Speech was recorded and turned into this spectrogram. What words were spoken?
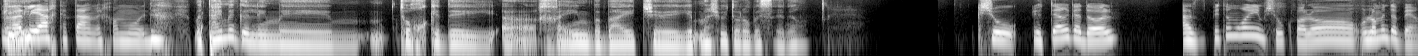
כי- נולד לי אח קטן וחמוד. מתי מגלים אה, תוך כדי החיים בבית שמשהו איתו לא בסדר? כשהוא יותר גדול, אז פתאום רואים שהוא כבר לא, הוא לא מדבר.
